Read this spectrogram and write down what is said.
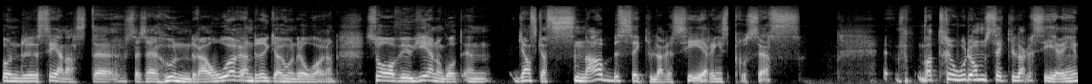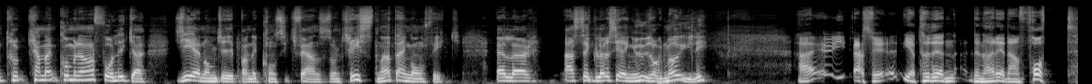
under de senaste så att säga, 100 åren, dryga 100 åren, så har vi ju genomgått en ganska snabb sekulariseringsprocess. Vad tror du om sekulariseringen? Kan den, kommer den att få lika genomgripande konsekvenser som kristnandet en gång fick? Eller är sekularisering överhuvudtaget möjlig? Alltså, jag tror den, den har redan fått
